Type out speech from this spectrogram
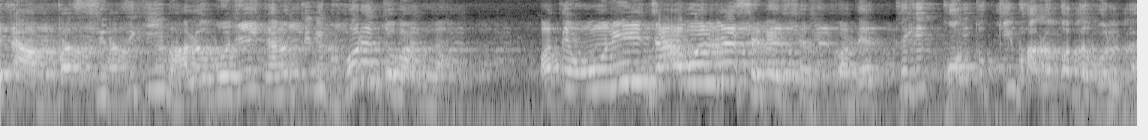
এটা আব্বাস সিদ্দিকি ভালো বোঝে, কেন তিনি ঘোরে তো বাংলা অতএব উনি যা বলবে সেটাই শেষ কথা থেকে কত কি ভালো কথা বলবে?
